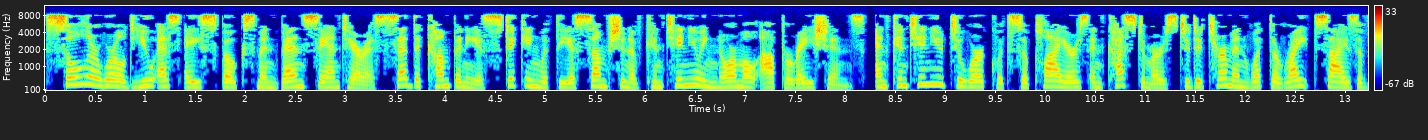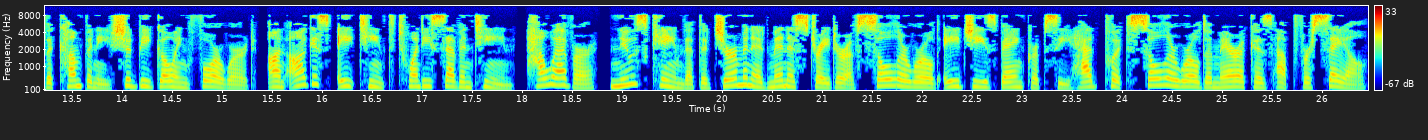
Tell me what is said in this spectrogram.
SolarWorld USA spokesman Ben Santarris said the company is sticking with the assumption of continuing normal operations, and continued to work with suppliers and customers to determine what the right size of the company should be going forward. On August 18, 2017, however, news came that the German administrator of SolarWorld AG's bankruptcy had put SolarWorld Americas up for sale,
